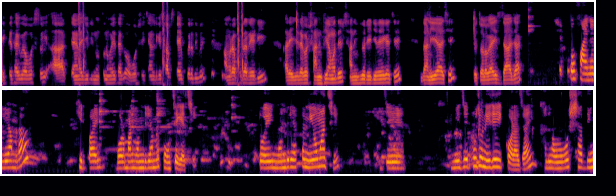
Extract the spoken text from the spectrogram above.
দেখতে থাকবে অবশ্যই। আর চ্যানেলে যদি নতুন হয়ে থাকো অবশ্যই চ্যানেলটিকে সাবস্ক্রাইব করে দিবে। আমরা পুরো রেডি আর এই যে দেখো সানভি আমাদের সানভিও রেডি হয়ে গেছে দাঁড়িয়ে আছে। তো চলো গাইস যা যাক। তো ফাইনালি আমরা ক্ষীরপাই বর্মান মন্দিরে আমরা পৌঁছে গেছি। তো এই মন্দিরে একটা নিয়ম আছে যে নিজের পুজো নিজেই করা যায়। খালি অমাবস্যার দিন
